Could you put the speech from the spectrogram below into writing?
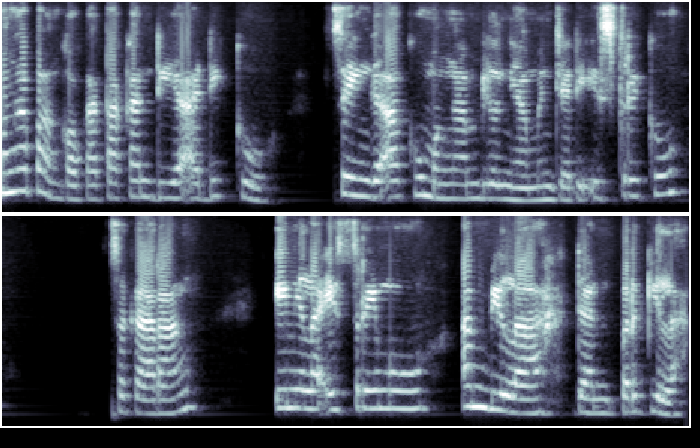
Mengapa engkau katakan dia adikku, sehingga aku mengambilnya menjadi istriku? Sekarang, inilah istrimu, ambillah dan pergilah.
